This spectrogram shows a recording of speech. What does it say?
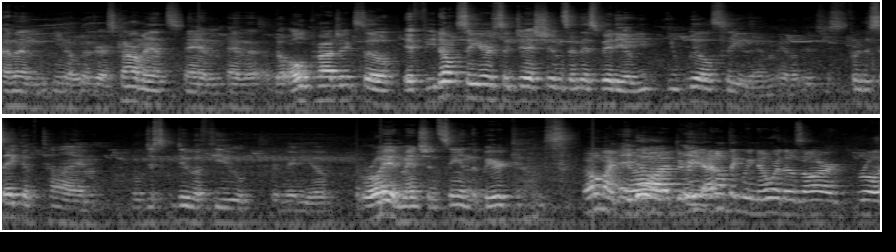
and then, you know, address comments and, and the, the old project. So, if you don't see your suggestions in this video, you, you will see them. It'll, it's just for the sake of time. We'll just do a few for video. Roy had mentioned seeing the beard combs. Oh my Hey, god, don't- do we, I don't think we know where those are, Roy.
